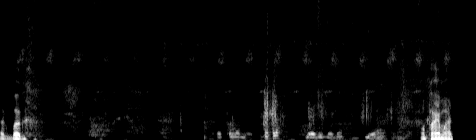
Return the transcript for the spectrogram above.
લગભગ ફાઈમાં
